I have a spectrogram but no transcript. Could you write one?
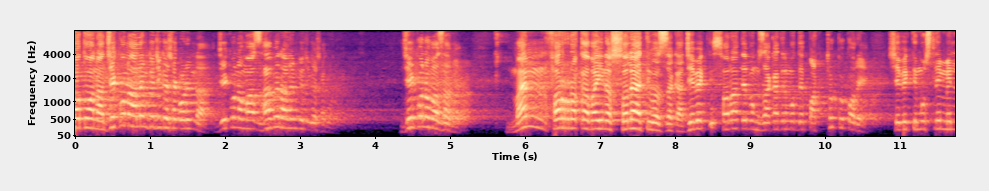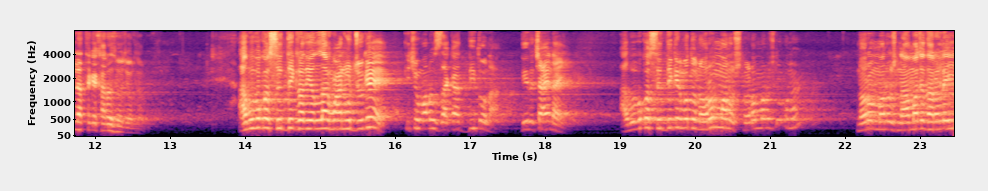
ফতোয়া না, যে কোনো আলেমকে জিজ্ঞাসা করেন না, যে কোনো মাঝহাবের আলেমকে জিজ্ঞাসা করেন। যে কোনো মাঝহাবে মান ফাররাকা বাইনা সলাতি ওয়াজ যাকাত, যে ব্যক্তি সলাত এবং জাকাতের মধ্যে পার্থক্য করে, সে ব্যক্তি মুসলিম মিল্লা থেকে খারজ হয়ে চলে যাবে। আবু বকর সিদ্দিক রাদিয়াল্লাহু আনহুর যুগে কিছু মানুষ জাকাত দিত না, দিতে চায় নাই। আবু বকর সিদ্দিকের মতো নরম মানুষ নরম মানুষ কেমন হয়? নরম মানুষ নামাজে দাঁড়ালেই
